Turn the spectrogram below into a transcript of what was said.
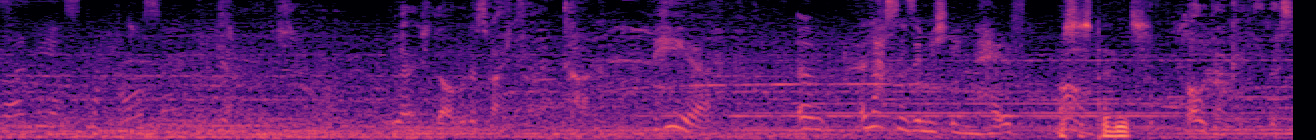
Wollen wir jetzt nach Hause? Ja, ich glaube, das reicht für einen Tag. Hier. Ähm, lassen Sie mich Ihnen helfen. Assistenz. Oh, danke, Liebes.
